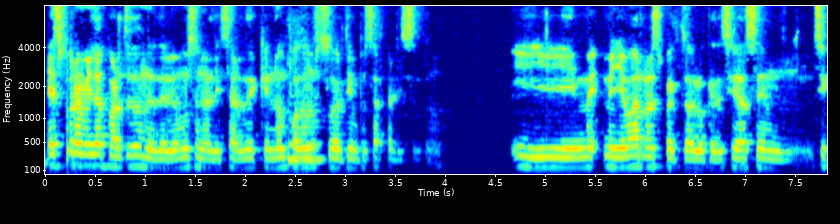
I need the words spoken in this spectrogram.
es para mí la parte donde debemos analizar de que no podemos todo el tiempo estar felices, ¿no? Y me, me lleva respecto a lo que decías en, si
